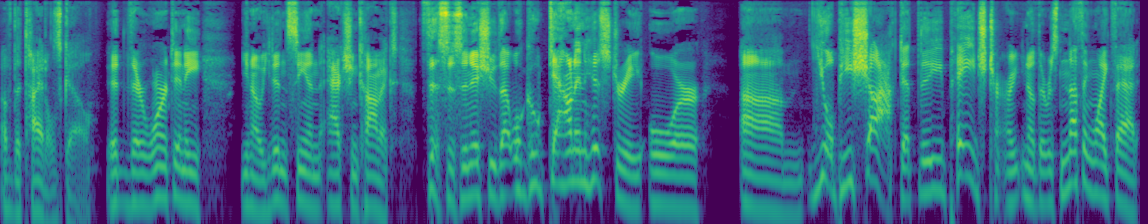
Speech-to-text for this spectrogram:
of the titles go. It, there weren't any. You know, you didn't see in Action Comics. This is an issue that will go down in history, or um, you'll be shocked at the page turn. You know, there was nothing like that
